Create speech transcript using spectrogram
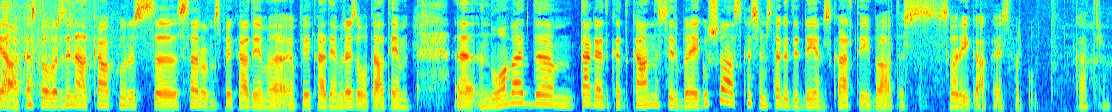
Jā, kas to var zināt, kā kuras eh, sarunas pie kādiem, eh, pie kādiem rezultātiem noved. Tagad, kad kannas ir beigušās, kas jums tagad ir dienas kārtībā, tas svarīgākais varbūt katram?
